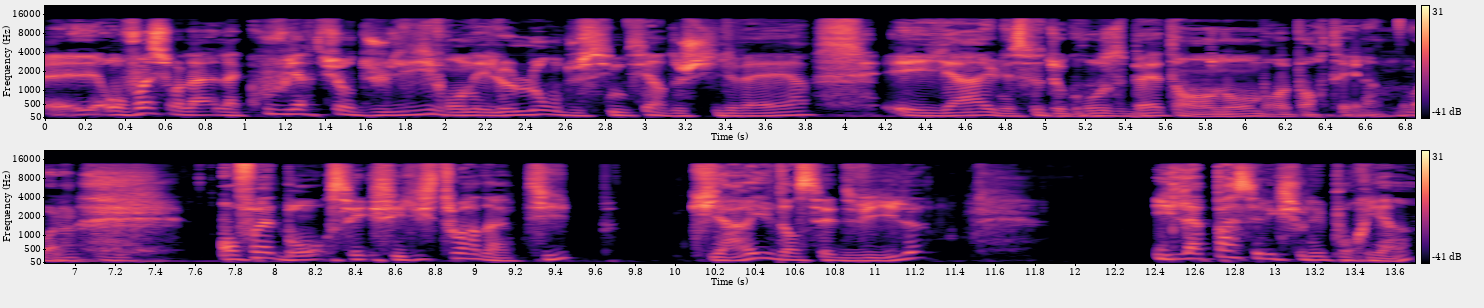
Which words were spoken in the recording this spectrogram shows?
euh, on voit sur la, la couverture du livre, on est le long du cimetière de Chilvert et il y a une espèce de grosse bête en ombre portée là. Voilà. En fait, bon, c'est c'est l'histoire d'un type qui arrive dans cette ville. Il l'a pas sélectionné pour rien.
